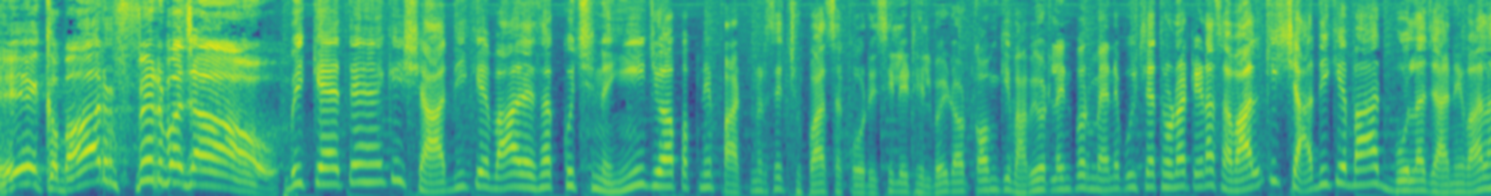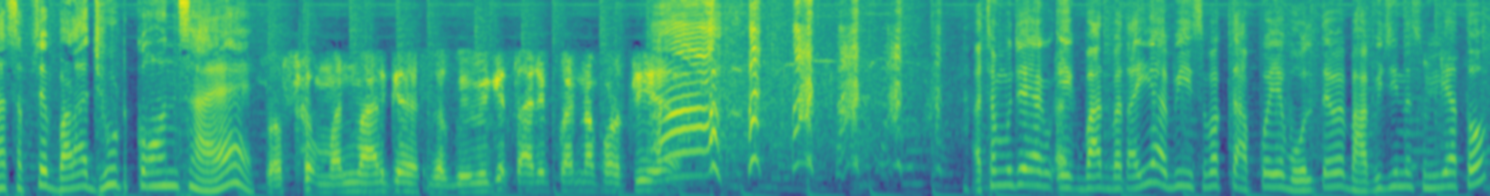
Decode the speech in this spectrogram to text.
एक बार फिर बजाओ। भाई कहते हैं कि शादी के बाद ऐसा कुछ नहीं जो आप अपने पार्टनर से छुपा सको और इसीलिए ठिलबई डॉट कॉम की भाभी हॉटलाइन पर मैंने पूछा थोड़ा टेढ़ा सवाल कि शादी के बाद बोला जाने वाला सबसे बड़ा झूठ कौन सा है? दोस्तों मन मार के बीवी की तारीफ़ करना पड़ती है। अच्छा मुझे एक, बात बताइए अभी इस वक्त आपको ये बोलते हुए भाभी जी ने सुन लिया तो?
